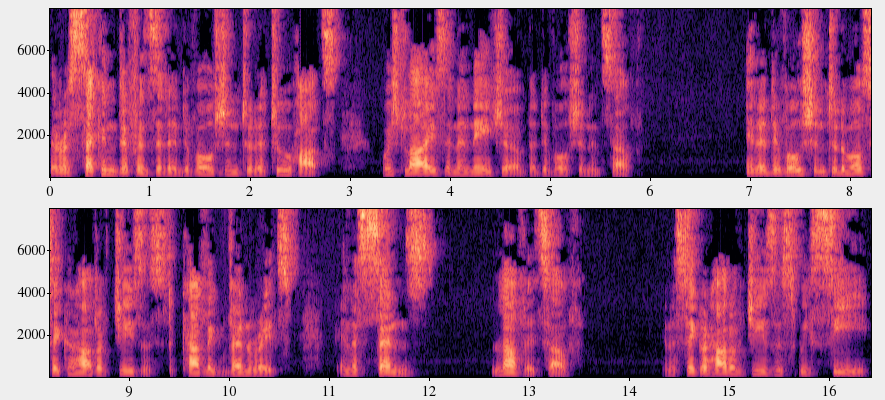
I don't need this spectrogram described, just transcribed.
There is a second difference in the devotion to the two hearts, which lies in the nature of the devotion itself. In a devotion to the Most Sacred Heart of Jesus, the Catholic venerates, in a sense, love itself. In the Sacred Heart of Jesus, we see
